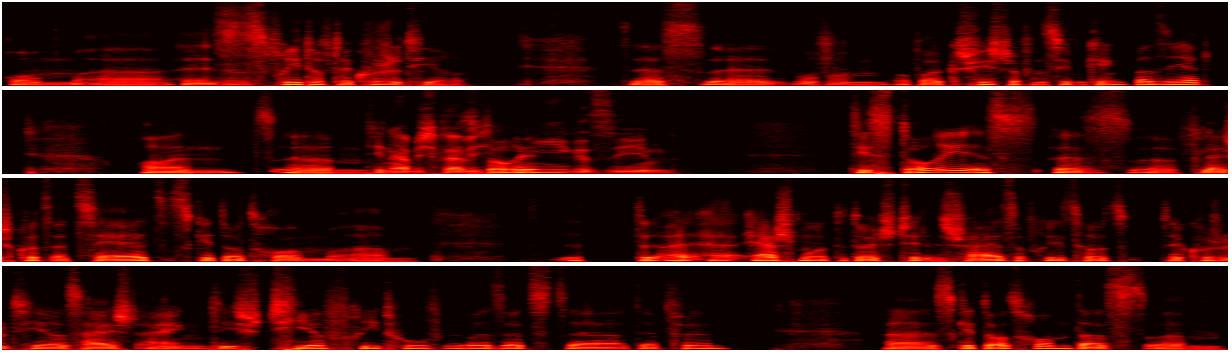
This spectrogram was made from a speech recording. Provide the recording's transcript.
um, äh, es ist Friedhof der Kuscheltiere. Das, äh, wo vom, auf der Geschichte von Stephen King basiert. Und ähm, den habe ich, glaube ich, nie gesehen. Die Story ist, ist äh, vielleicht kurz erzählt. Es geht dort darum, ähm, äh, äh, erstmal der deutsche Titel ist Scheiße, Friedhof der Kuscheltiere. Das heißt eigentlich Tierfriedhof übersetzt, der, der Film. Äh, es geht darum, dass ähm,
